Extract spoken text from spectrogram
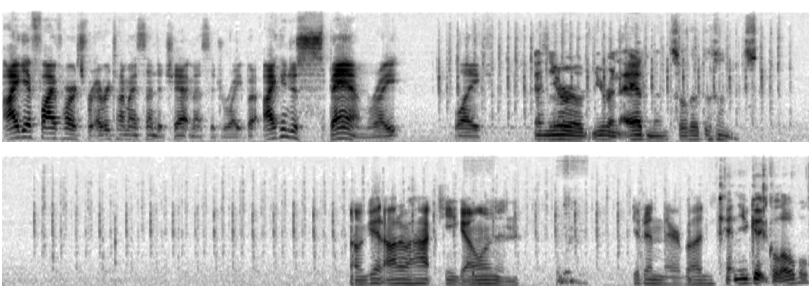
I get five hearts for every time I send a chat message, right? But I can just spam, right? Like, And you're a, you're an admin, so that doesn't. I'll get auto hotkey going and get in there, bud. Can you get global?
